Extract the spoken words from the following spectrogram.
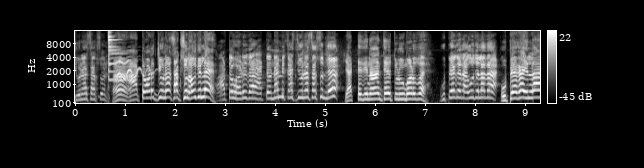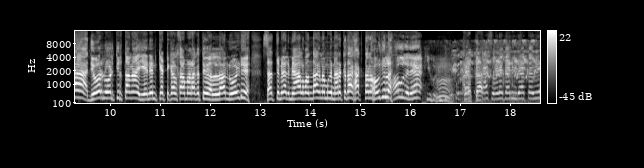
ಜೀವನ ಸಾಕ್ಸೋಣ ಹಾ ಆಟೋ ಹೊಡೆದ್ ಜೀವನ ಸಾಕ್ಸೋನ್ ಹೌದಿಲ್ಲ? ಆಟೋ ಹೊಡೆದ ಆಟೋ ನಂಬಿ ಕಸ್ ಜೀವನ ಸಾಕ್ಸೋನ್ಲೆ ಎಟ್ಟ ದಿನ ಅಂತ ಹೇಳಿ ತುಳು ಮಾಡುದ? ಉಪಯೋಗದ ಆಗುದಿಲ್ಲ ಅದ. ಉಪಯೋಗ ಇಲ್ಲ. ದೇವ್ರು ನೋಡ್ತಿರ್ತಾನ ಏನೇನ್ ಕೆಟ್ಟ ಕೆಲಸ ಮಾಡಾಕತ್ತೀವಿ ಎಲ್ಲ ನೋಡಿ ಸತ್ತ ಮೇಲೆ ಮ್ಯಾಲ ಬಂದಾಗ ನಮ್ಗೆ ನರಕದಾಗ ಹಾಕ್ತಾನ ಹೌದಿಲ್ಲ? ಹೌದಲೇ? ಕೆಟ್ಟ ಕಾಸ್ ಒಳ್ಳೆ ದಾರಿ ಹಿಡಿಯತ್ತವಿ.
